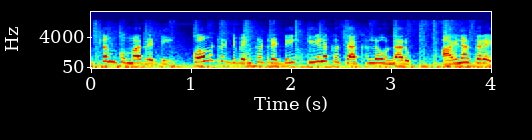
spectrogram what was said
ఉత్తమ్ కుమార్ రెడ్డి కోమటిరెడ్డి వెంకటరెడ్డి కీలక శాఖల్లో ఉన్నారు. అయినా సరే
